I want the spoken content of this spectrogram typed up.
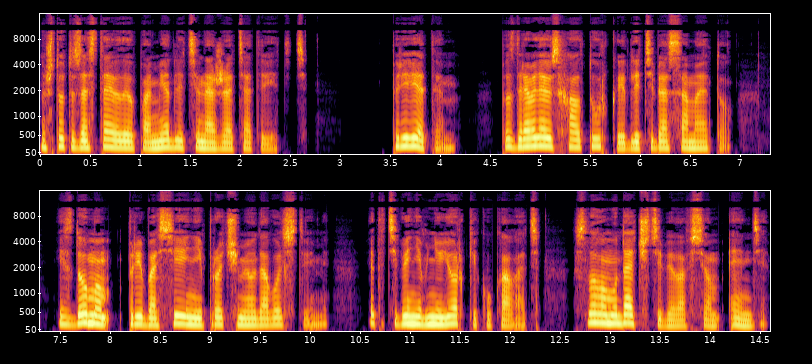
но что-то заставило ее помедлить и нажать «Ответить». «Привет, Эм. Поздравляю с халтуркой, для тебя самое то. И с домом при бассейне и прочими удовольствиями. Это тебе не в Нью-Йорке куковать. Словом, удачи тебе во всем, Энди.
